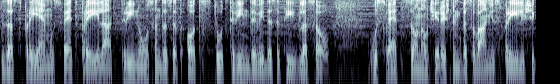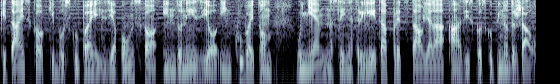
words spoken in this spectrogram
za sprejem v svet prejela 83 od 193 glasov. V svet so na včerajšnjem glasovanju sprejeli še Kitajsko, ki bo skupaj z Japonsko, Indonezijo in Kuwaitom v njem naslednja tri leta predstavljala azijsko skupino držav.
